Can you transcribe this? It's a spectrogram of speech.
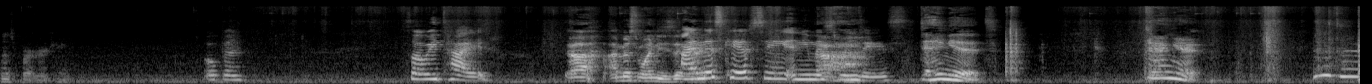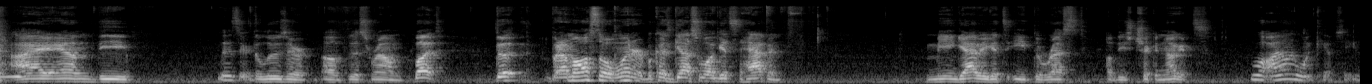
That's Burger King. Open. So we tied. Ah, I missed Wendy's. didn't I missed KFC and you missed Ah. Wendy's. Dang it! Dang it! I am the Loser. the loser of this round. But the but I'm also a winner because guess what gets to happen? Me and Gabby get to eat the rest of these chicken nuggets. Well, I only want KFC.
